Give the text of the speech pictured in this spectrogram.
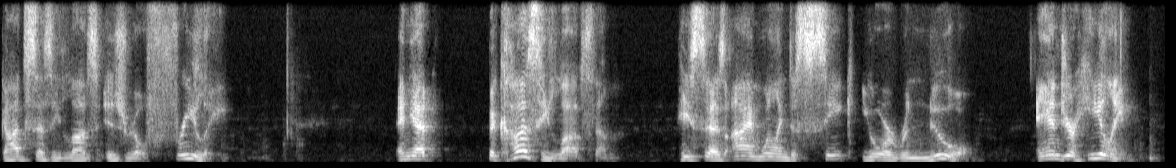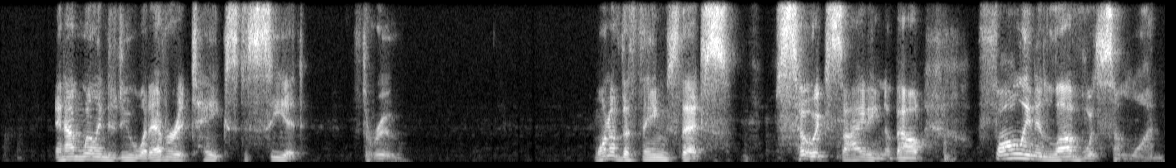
God says he loves Israel freely. And yet, because he loves them, he says, I am willing to seek your renewal and your healing, and I'm willing to do whatever it takes to see it through. One of the things that's so exciting about falling in love with someone,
